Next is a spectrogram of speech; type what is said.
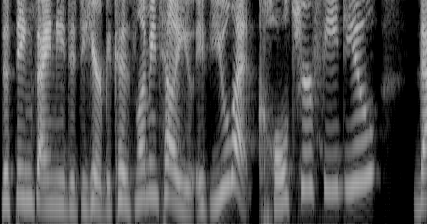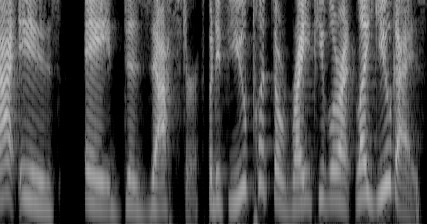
the things I needed to hear. Because let me tell you, if you let culture feed you, that is a disaster. But if you put the right people around, like you guys,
